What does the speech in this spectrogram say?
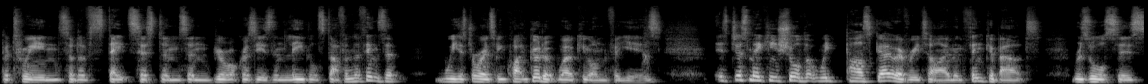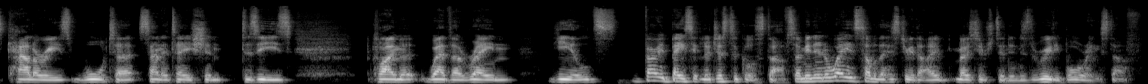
between sort of state systems and bureaucracies and legal stuff, and the things that we historians have been quite good at working on for years. Is just making sure that we pass go every time and think about resources, calories, water, sanitation, disease, climate, weather, rain, yields, very basic logistical stuff. So, I mean, in a way, some of the history that I'm most interested in is the really boring stuff.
